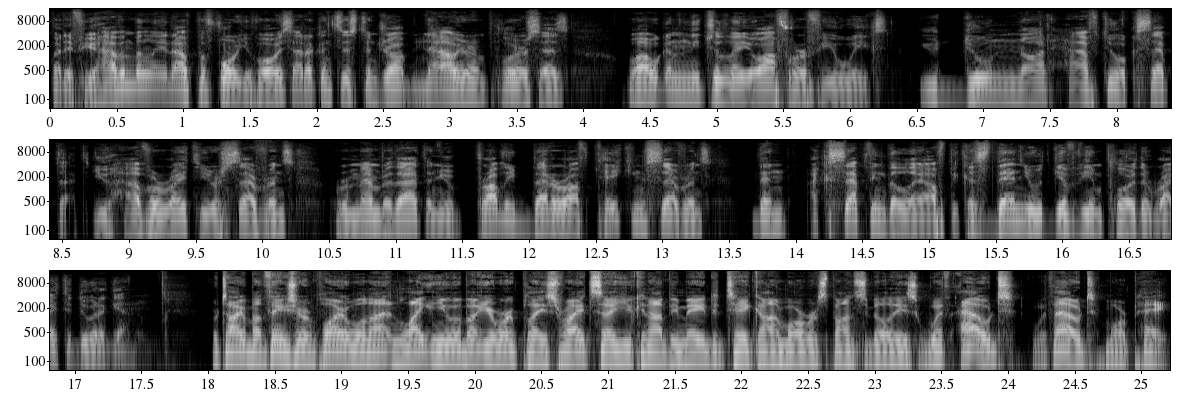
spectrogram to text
But if you haven't been laid off before, you've always had a consistent job, now your employer says, well, we're going to need to lay you off for a few weeks. You do not have to accept that. You have a right to your severance. Remember that, and you're probably better off taking severance than accepting the layoff because then you would give the employer the right to do it again. We're talking about things your employer will not enlighten you about your workplace rights. Uh, you cannot be made to take on more responsibilities without without more pay.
